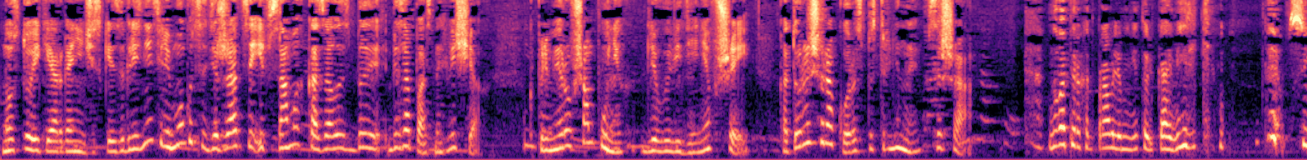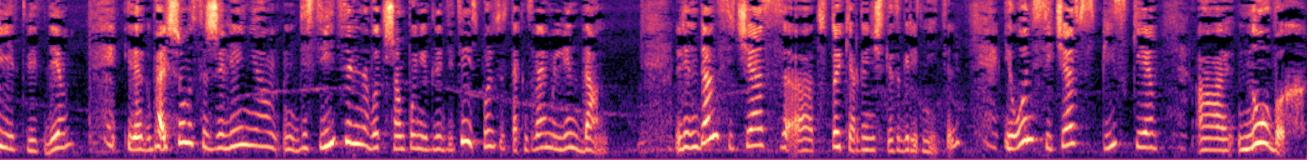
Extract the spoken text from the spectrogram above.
Но стойкие органические загрязнители могут содержаться и в самых, казалось бы, безопасных вещах. К примеру, в шампунях для выведения в шей, которые широко распространены в США. Ну, во-первых, это проблема не только Америки. Вши есть везде. И, к большому сожалению, действительно, вот в шампунях для детей используется так называемый линдан – Линдан сейчас э, стойкий органический загрязнитель, и он сейчас в списке э, новых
